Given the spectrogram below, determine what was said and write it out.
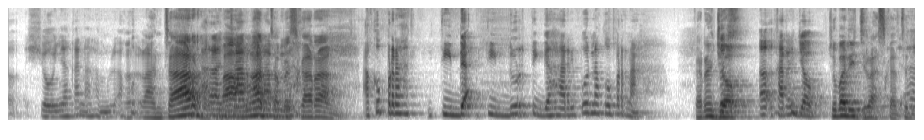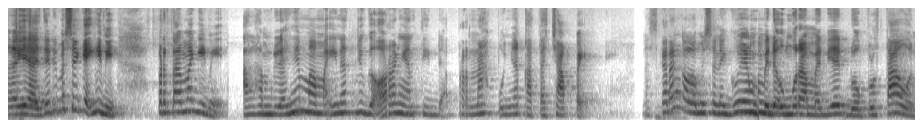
eh, show-nya kan alhamdulillah aku lancar, Lancar, banget sampai sekarang. aku pernah tidak tidur tiga hari pun aku pernah. Karena Terus, job. eh, karena job. Coba dijelaskan sedikit. Eh, ya, jadi maksudnya kayak gini. Pertama gini, alhamdulillahnya Mama Inat juga orang yang tidak pernah punya kata capek. Nah, sekarang kalau misalnya gue yang beda umur sama dia 20 tahun,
